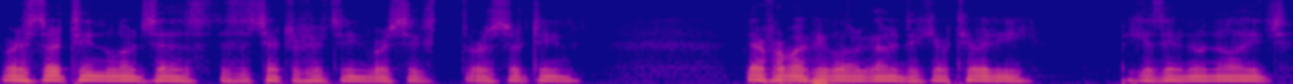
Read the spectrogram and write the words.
Verse 13, the Lord says, this is chapter 15, verse 6, verse 13. Therefore my people are gone into captivity, because they have no knowledge.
